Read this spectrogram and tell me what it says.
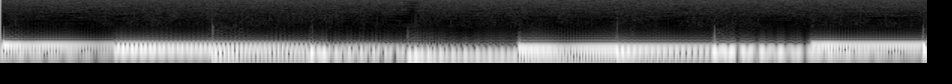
thank you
